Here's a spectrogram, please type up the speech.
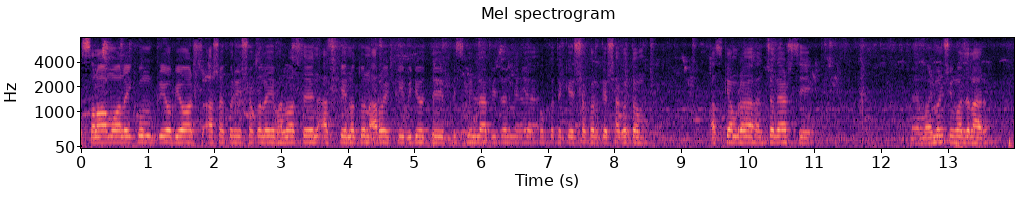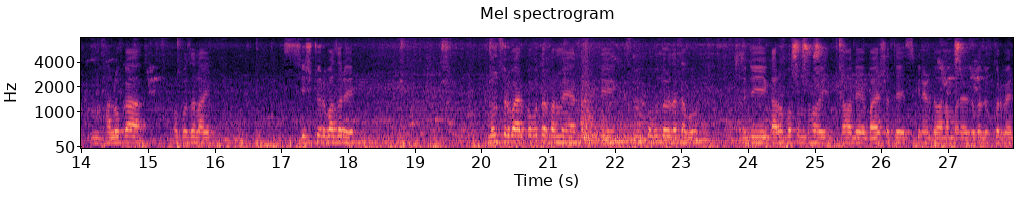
আসসালামু আলাইকুম, প্রিয় ভিউয়ার্স। আশা করি সকলেই ভালো আছেন। আজকে নতুন আরও একটি ভিডিওতে বিসমিল্লা বিজন মিডিয়ার পক্ষ থেকে সকলকে স্বাগতম। আজকে আমরা চলে আসছি ময়মনসিংহ জেলার ভালুকা উপজেলায় সিস্টুর বাজারে। মনসুর ভাইয়ের কবুতর ফার্মে এখান থেকে কিছু কবুতর দেখাবো। যদি কারও পছন্দ হয়, তাহলে ভাইয়ের সাথে স্ক্রিনের দেওয়া নম্বরে যোগাযোগ করবেন।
